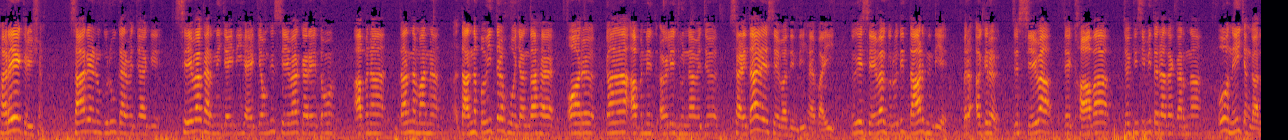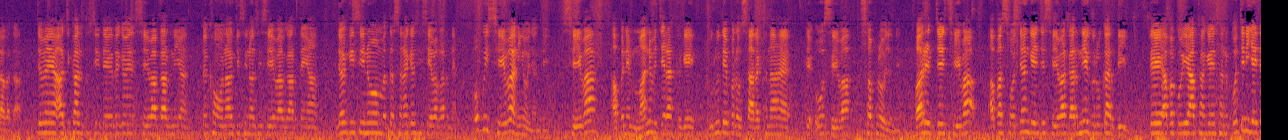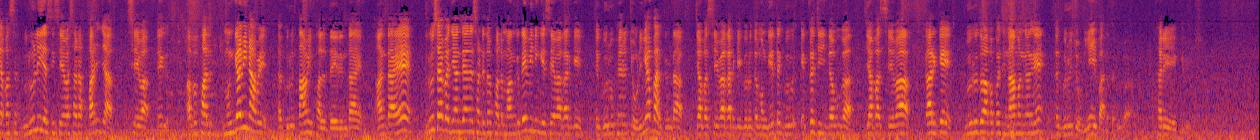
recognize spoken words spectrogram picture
ਹਰੇ ਕ੍ਰਿਸ਼ਨ, ਸਾਰਿਆਂ ਨੂੰ ਗੁਰੂ ਘਰ ਵਿੱਚ ਜਾ ਕੇ ਸੇਵਾ ਕਰਨੀ ਚਾਹੀਦੀ ਹੈ, ਕਿਉਂਕਿ ਸੇਵਾ ਕਰੇ ਤੋਂ ਆਪਣਾ ਤਨ ਮਨ, ਤਨ ਪਵਿੱਤਰ ਹੋ ਜਾਂਦਾ ਹੈ ਔਰ ਕਾਂ ਆਪਣੇ ਅਗਲੇ ਜੁਨਾ ਵਿੱਚ ਸਹਾਇਤਾ ਇਹ ਸੇਵਾ ਦਿੰਦੀ ਹੈ ਭਾਈ, ਕਿਉਂਕਿ ਸੇਵਾ ਗੁਰੂ ਦੀ ਤਾਰ ਦਿੰਦੀ ਹੈ। ਪਰ ਅਗਰ ਜੇ ਸੇਵਾ ਤੇ ਖਾਵਾ ਜਾਂ ਕਿਸੇ ਵੀ ਤਰ੍ਹਾਂ ਦਾ ਕਰਨਾ, ਉਹ ਨਹੀਂ ਚੰਗਾ ਲੱਗਦਾ। ਜਿਵੇਂ ਅੱਜ ਕੱਲ ਤੁਸੀਂ ਦੇਖਦੇ ਕਿ ਸੇਵਾ ਕਰਨੀ ਆ ਦਿਖਾਉਣਾ ਕਿਸੇ ਨੂੰ ਅਸੀਂ ਸੇਵਾ ਕਰਦੇ ਆ ਜਾਂ ਕਿਸੇ ਨੂੰ ਮ- ਦੱਸਣਾ ਕਿ ਅਸੀਂ ਸੇਵਾ ਕਰਦੇ ਆ ਉਹ ਕੋਈ ਸੇਵਾ ਨਹੀਂ ਹੋ ਜਾਂਦੀ ਸੇਵਾ ਆਪਣੇ ਮਨ ਵਿੱਚ ਰੱਖ ਕੇ ਗੁਰੂ ਤੇ ਭਰੋਸਾ ਰੱਖਣਾ ਹੈ ਤੇ ਉਹ ਸੇਵਾ ਸਫਲ ਹੋ ਜਾਂਦੀ ਹੈ। ਪਰ ਜੇ ਸੇਵਾ ਆਪਾਂ ਸੋਚਾਂਗੇ, ਜੇ ਸੇਵਾ ਕਰਨੀ ਹੈ ਗੁਰੂ ਘਰ ਦੀ, ਤੇ ਆਪਾਂ ਕੋਈ ਆਖਾਂਗੇ ਸਾਨੂੰ ਕੁਝ ਨਹੀਂ ਚਾਹੀਦਾ, ਬਸ ਗੁਰੂ ਲਈ ਅਸੀਂ ਸੇਵਾ, ਸਾਡਾ ਫਰਜ਼ ਆ ਸੇਵਾ ਤੇ ਆਪਾਂ ਫਲ ਮੰਗਿਆ ਵੀ ਨਾ ਹੋਵੇ ਤਾਂ ਗੁਰੂ ਤਾਂ ਵੀ ਫਲ ਦੇ ਦਿੰਦਾ ਹੈ। ਆਂਦਾ ਹੈ, ਗੁਰੂ ਸਾਹਿਬ ਜਾਂਦੇ ਨੇ ਸਾਡੇ ਤੋਂ ਫਲ ਮੰਗਦੇ ਵੀ ਨਹੀਂਗੇ ਸੇਵਾ ਕਰਕੇ ਤੇ ਗੁਰੂ ਫਿਰ ਝੋਲੀਆਂ ਭਰ ਦਿੰਦਾ। ਜੇ ਆਪਾਂ ਸੇਵਾ ਕਰਕੇ ਗੁਰੂ ਤੋਂ ਮੰਗੇ ਤੇ ਗੁਰੂ ਇੱਕ ਚੀਜ਼ ਦੇਊਗਾ। ਜੇ ਆਪਾਂ ਸੇਵਾ ਕਰਕੇ ਗੁਰੂ ਤੋਂ ਆਪਾਂ ਕੁਝ ਨਾ ਮੰਗਾਂਗੇ ਤਾਂ ਗੁਰੂ ਝੋਲੀਆਂ ਹੀ ਭਰ ਦੇਊਗਾ। ਹਰੇ ਕ੍ਰਿਸ਼ਨ।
